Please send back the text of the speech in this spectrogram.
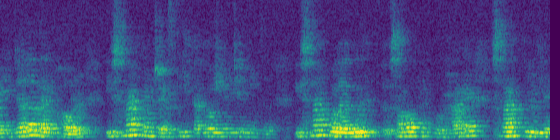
Indianie dziada Dark i w snach męczeńskich katorżnej dzielnicy i w snach poległych w samotnym kurhanie, w snach, których imię.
